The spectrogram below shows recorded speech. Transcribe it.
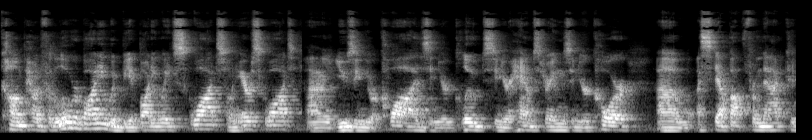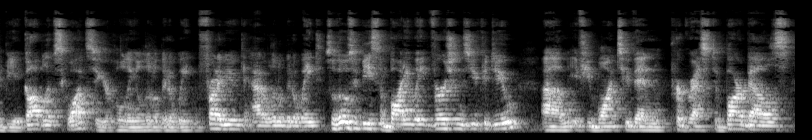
compound for the lower body would be a body weight squat, so an air squat, uh, using your quads and your glutes and your hamstrings and your core um, a step up from that could be a goblet squat. So you're holding a little bit of weight in front of you to add a little bit of weight. So those would be some body weight versions you could do. Um, if you want to then progress to barbells,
